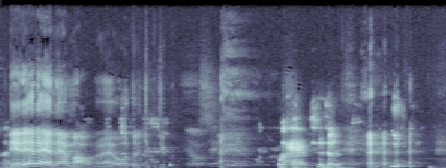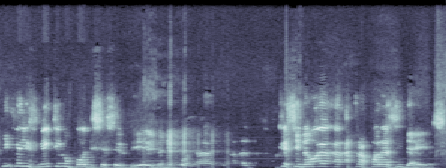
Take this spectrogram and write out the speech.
Né? Tereré, né, Mal? Não é outro tipo de. É o segredo. É, infelizmente não pode ser cerveja, nem nada, porque senão atrapalha as ideias.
